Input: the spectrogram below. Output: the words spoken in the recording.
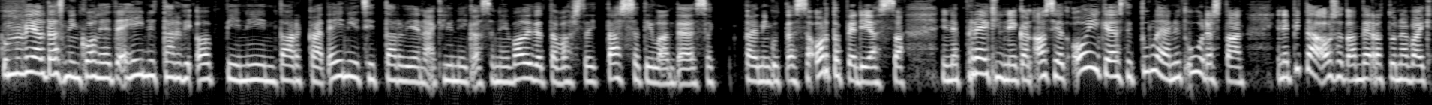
kun me vielä tässä niin oli, että ei nyt tarvi oppia niin tarkkaan, että ei niitä sitten tarvi enää klinikassa, niin valitettavasti tässä tilanteessa tai niin kuin tässä ortopediassa, niin ne preklinikan asiat oikeasti tulee nyt uudestaan. Ja ne pitää osata verrattuna vaikka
